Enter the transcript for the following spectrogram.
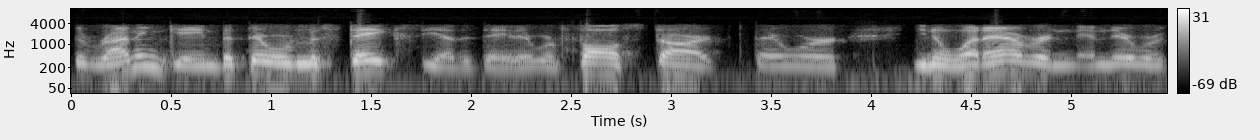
the running game, but there were mistakes the other day. There were false starts. There were you know whatever, and, and there were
